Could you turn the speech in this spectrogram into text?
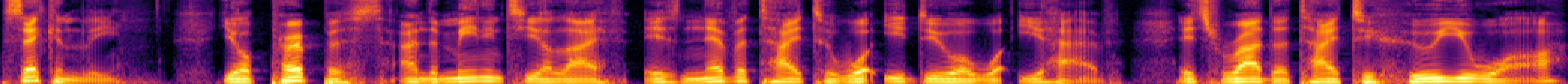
Secondly, your purpose and the meaning to your life is never tied to what you do or what you have. It's rather tied to who you are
